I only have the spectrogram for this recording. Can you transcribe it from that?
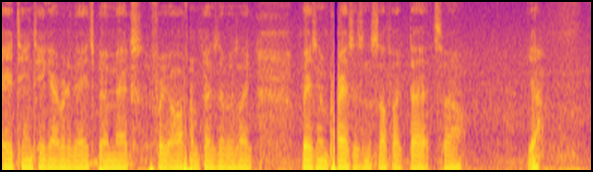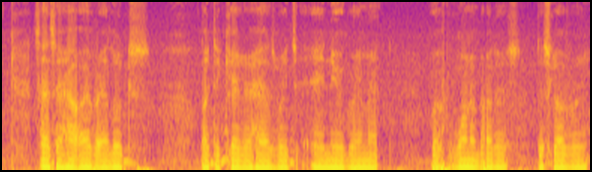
AT&T got rid of the HBO Max free offering because there was like raising prices and stuff like that. So, yeah. Says here, however, it looks like the carrier has reached a new agreement with Warner Brothers Discovery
